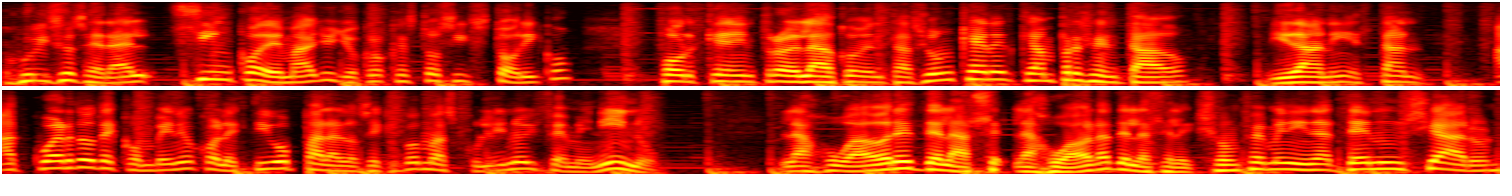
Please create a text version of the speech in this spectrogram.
juicio será el 5 de mayo. Yo creo que esto es histórico, porque dentro de la documentación Kenneth que han presentado y Dani están acuerdos de convenio colectivo para los equipos masculino y femenino. De las jugadoras de la selección femenina denunciaron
